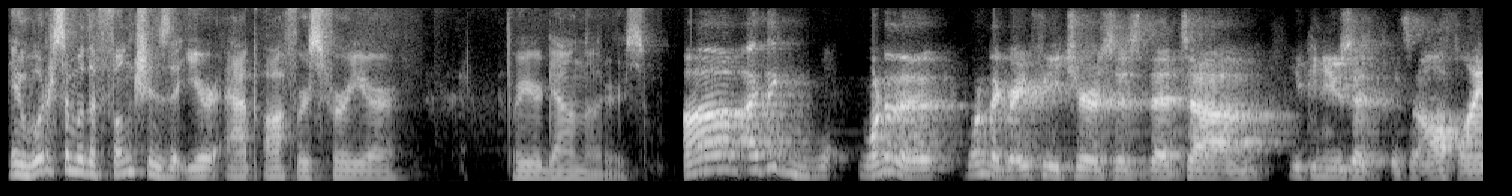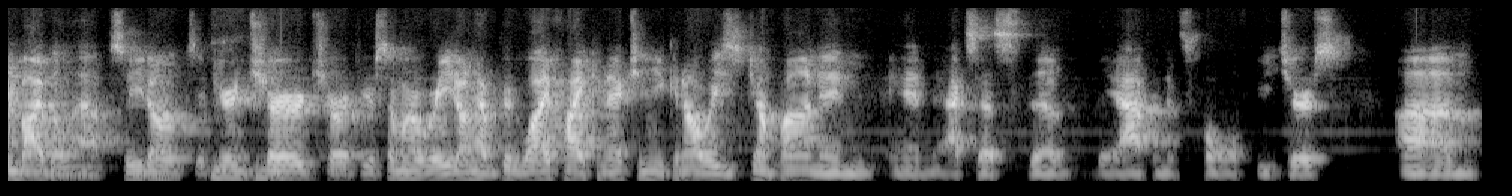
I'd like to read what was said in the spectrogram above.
and what are some of the functions that your app offers for your for your downloaders? Um, I think one of the one of the great features is that um, you can use it. It's an offline Bible app, so you don't. If you're in mm-hmm. church or if you're somewhere where you don't have good Wi-Fi connection, you can always jump on and and access the the app and its full features. Um,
